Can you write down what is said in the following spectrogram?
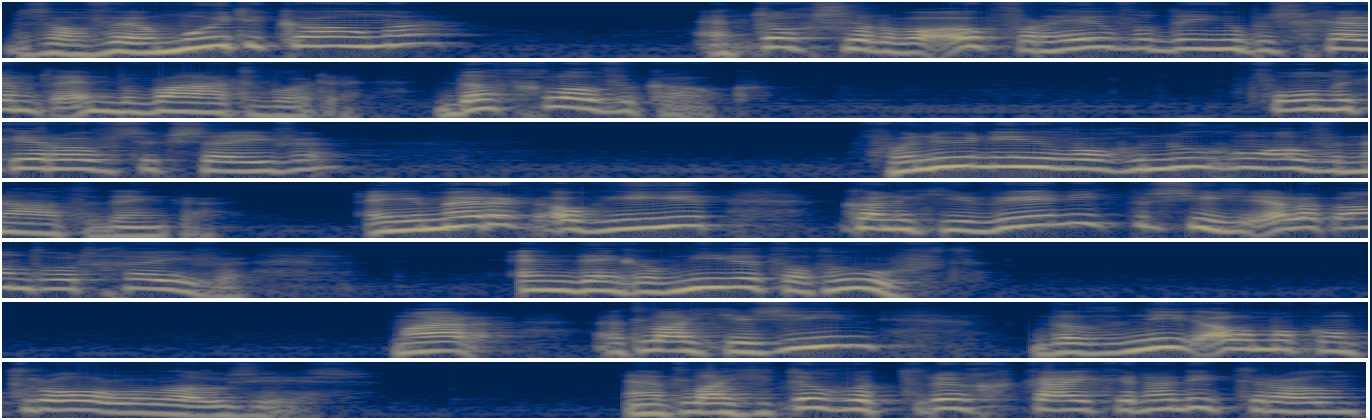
er zal veel moeite komen, en toch zullen we ook voor heel veel dingen beschermd en bewaard worden. Dat geloof ik ook. Volgende keer hoofdstuk 7. Voor nu in ieder geval genoeg om over na te denken. En je merkt ook hier kan ik je weer niet precies elk antwoord geven. En denk ook niet dat dat hoeft. Maar het laat je zien dat het niet allemaal controleloos is. En het laat je toch weer terugkijken naar die troon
